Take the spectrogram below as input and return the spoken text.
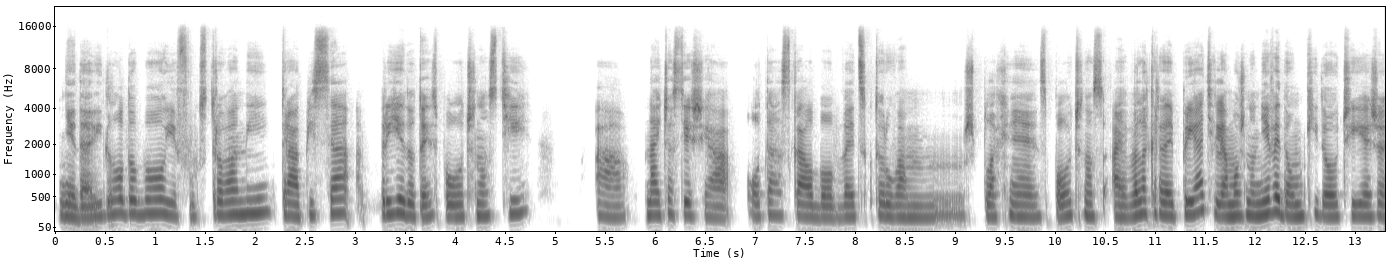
nedarí dlhodobo, je frustrovaný, trápi sa a príde do tej spoločnosti a najčastejšia otázka alebo vec, ktorú vám šplechne spoločnosť, aj veľakrát aj priatelia, možno nevedomky do očí, je, že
